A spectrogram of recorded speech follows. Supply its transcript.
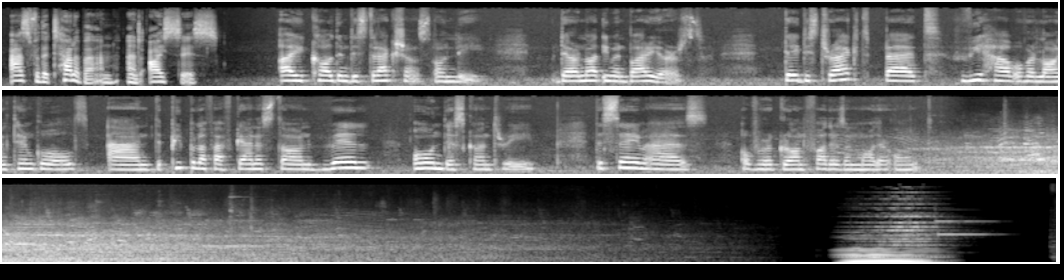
As for the Taliban and ISIS, I call them distractions only. They are not even barriers. They distract, but we have our long term goals, and the people of Afghanistan will own this country the same as our grandfathers and mother owned.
